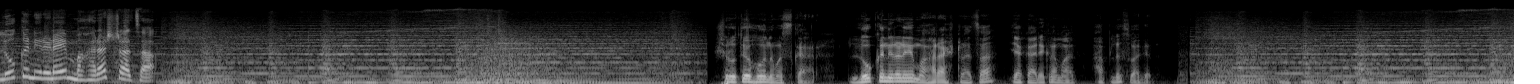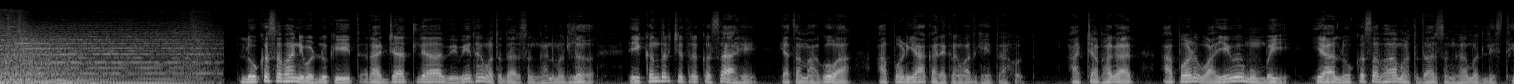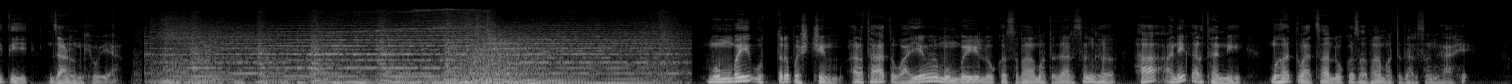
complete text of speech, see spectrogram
लोकनिर्णय महाराष्ट्राचा. श्रोते हो नमस्कार. लोकनिर्णय महाराष्ट्राचा या कार्यक्रमात आपलं स्वागत. लोकसभा निवडणुकीत राज्यातल्या विविध मतदारसंघांमधलं एकंदर चित्र कसं आहे याचा मागोवा आपण या कार्यक्रमात घेत आहोत. आजच्या भागात आपण वायव्य मुंबई या लोकसभा मतदारसंघामधली स्थिती जाणून घेऊया. मुंबई उत्तर पश्चिम अर्थात वायव्य मुंबई लोकसभा मतदारसंघ हा अनेक अर्थांनी महत्त्वाचा लोकसभा मतदारसंघ आहे.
